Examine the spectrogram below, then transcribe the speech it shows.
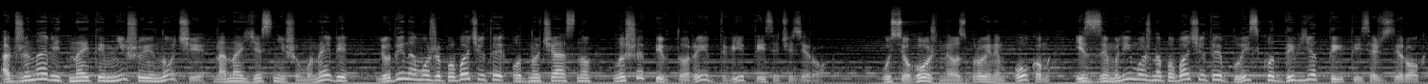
Адже навіть найтемнішої ночі на найяснішому небі людина може побачити одночасно лише півтори-дві тисячі зірок. Усього ж неозброєним оком із землі можна побачити близько 9 тисяч зірок,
